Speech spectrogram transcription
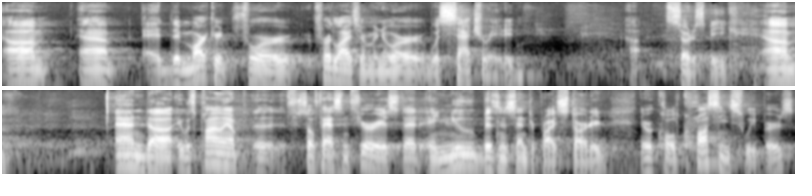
Um, uh, the market for fertilizer manure was saturated, uh, so to speak. Um, and uh, it was piling up uh, so fast and furious that a new business enterprise started. They were called crossing sweepers.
